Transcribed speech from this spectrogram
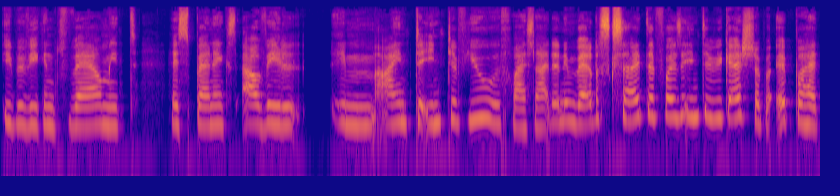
überwiegend wäre mit Hispanics, auch weil im einen Interview, ich weiß leider nicht, wer das gesagt hat von unseren Interviewgästen, aber jemand hat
